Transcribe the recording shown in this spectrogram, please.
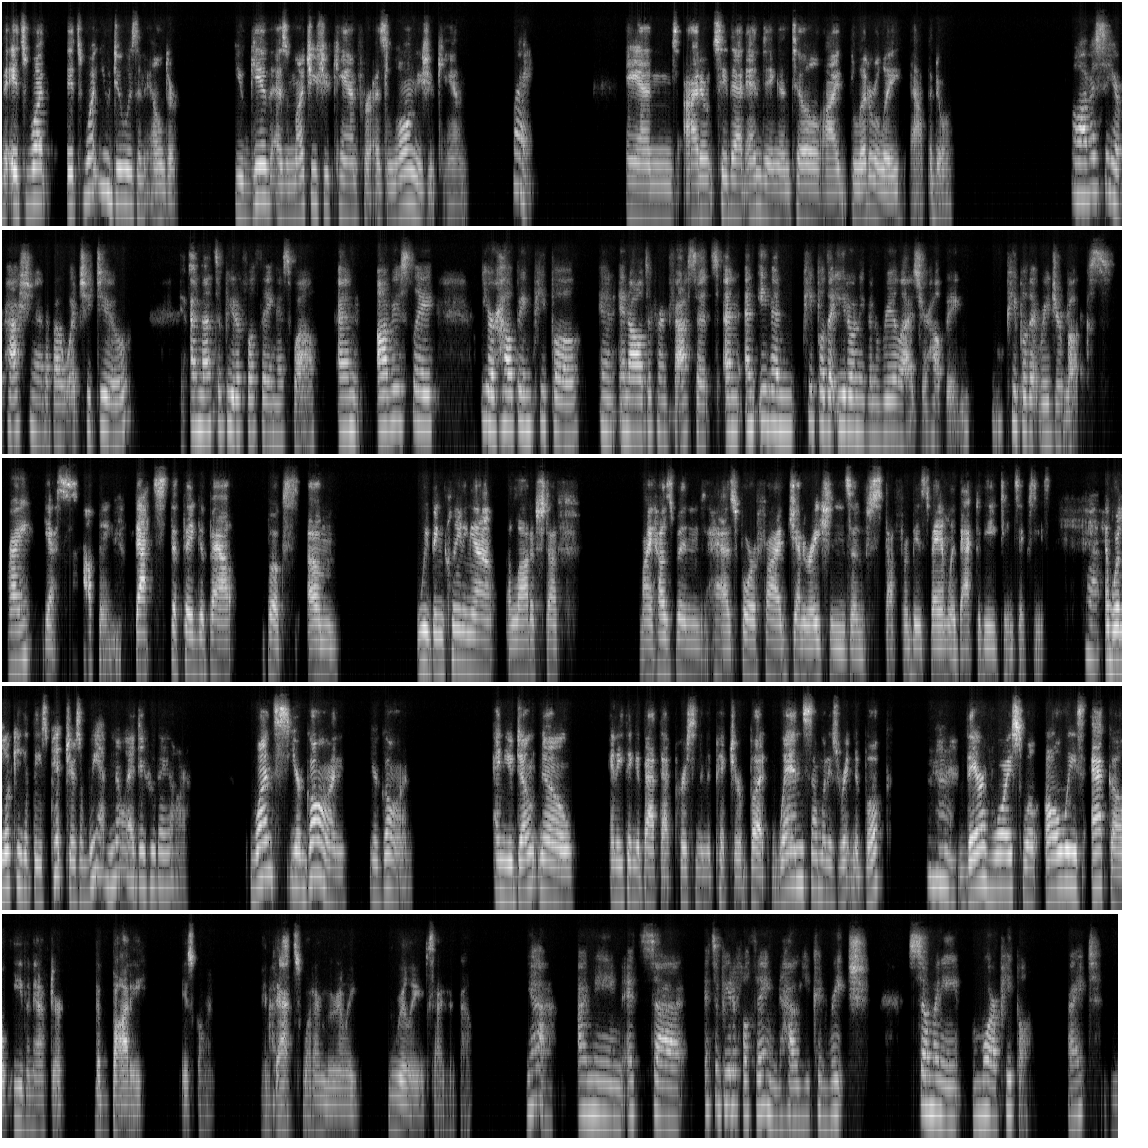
it's what it's what you do as an elder. You give as much as you can for as long as you can. Right. And I don't see that ending until I literally out the door. Well, obviously you're passionate about what you do, Yes. and that's a beautiful thing as well. And obviously you're helping people in in all different facets and and even people that you don't even realize you're helping, people that read your books, right? Yes. Helping. That's the thing about books. Um, we've been cleaning out a lot of stuff. My husband has four or five generations of stuff from his family back to the 1860s. Yeah. And we're looking at these pictures and we have no idea who they are. Once you're gone, you're gone. And you don't know anything about that person in the picture. But when someone has written a book, Mhm. their voice will always echo even after the body is gone. And that's what I'm really, really excited about. Yeah. I mean, it's uh it's a beautiful thing how you can reach so many more people, right? Mhm.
